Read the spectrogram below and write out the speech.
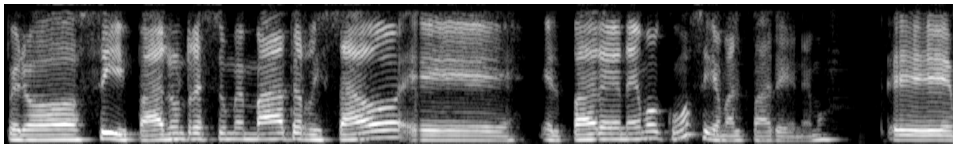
Pero sí, para dar un resumen más aterrizado, eh, el padre de Nemo, ¿cómo se llama el padre de Nemo? Eh,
